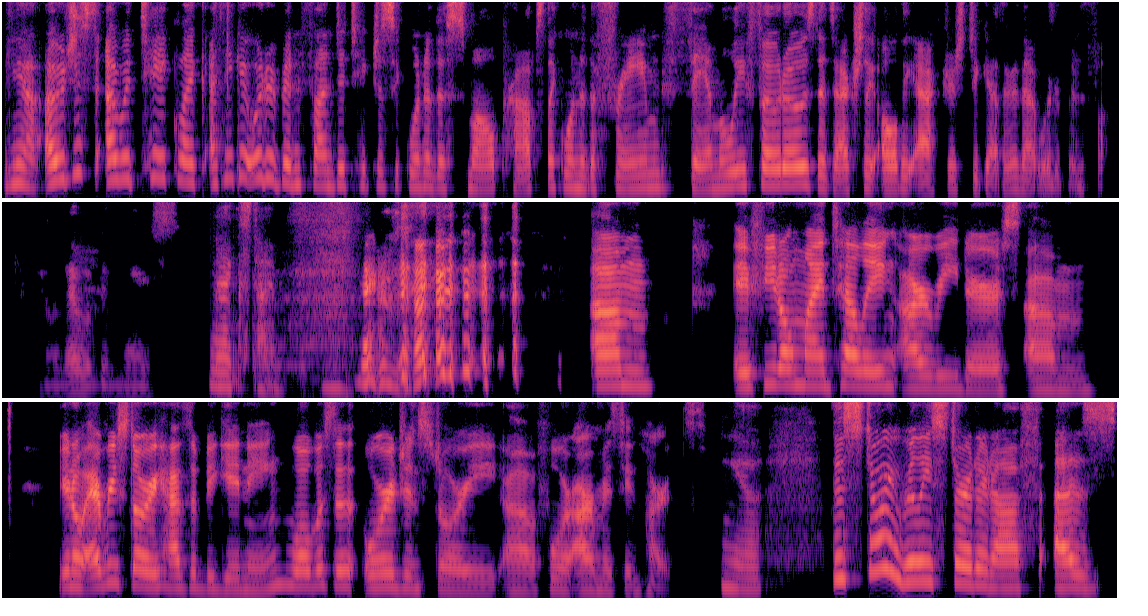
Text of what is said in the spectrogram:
Yeah i would just i would take like i think it would have been fun to take just like one of the small props like one of the framed family photos that's actually all the actors together. That would have been fun. Oh, that would have been nice. Next time. Um if you don't mind telling our readers, um, you know, every story has a beginning. What was the origin story uh, for Our Missing Hearts? Yeah, this story really started off as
